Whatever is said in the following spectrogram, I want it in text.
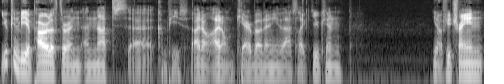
you can be a powerlifter and and not uh, compete i don't i don't care about any of that like you can you know if you train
